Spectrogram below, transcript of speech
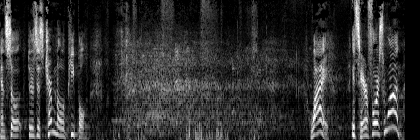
and so there's this terminal of people. Why? It's Air Force One.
